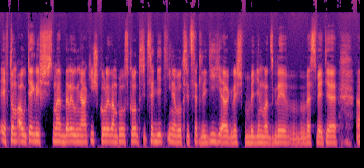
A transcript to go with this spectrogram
i v tom autě, když jsme byli u nějaké školy, tam bylo skoro 30 dětí nebo 30 lidí a když vidím let, kdy ve světě, eh,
